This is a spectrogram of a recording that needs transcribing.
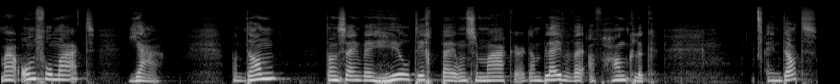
Maar onvolmaakt, ja. Want dan, dan zijn wij heel dicht bij onze maker. Dan blijven wij afhankelijk. En dat,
